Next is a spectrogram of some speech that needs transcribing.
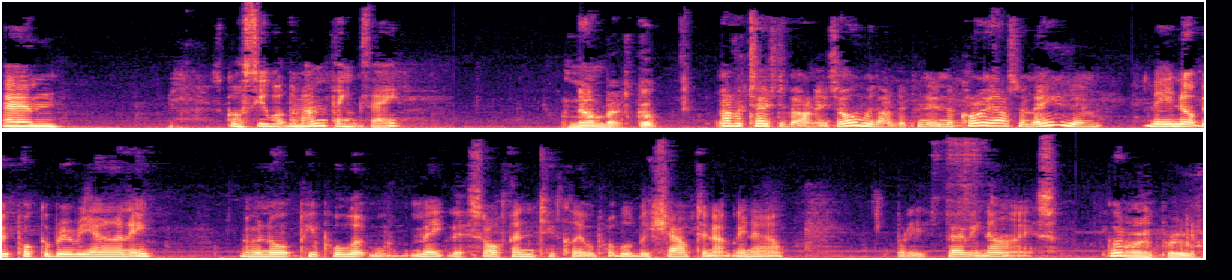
Um, Let's go see what the man thinks, eh? Number, it's good. Have a taste of it on its own without dipping it in the curry. That's amazing. May not be Pukka biryani. I know people that make this authentically will probably be shouting at me now, but it's very nice. Good, I approve.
